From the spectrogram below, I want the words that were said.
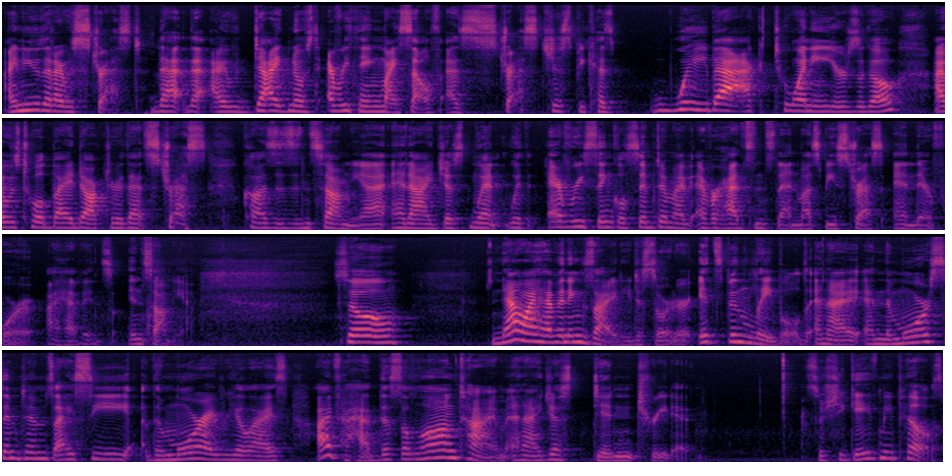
I knew that I was stressed. That that I diagnosed everything myself as stress just because way back 20 years ago, I was told by a doctor that stress causes insomnia, and I just went with every single symptom I've ever had since then must be stress, and therefore I have ins- insomnia. So now I have an anxiety disorder. It's been labeled, and I and the more symptoms I see, the more I realize I've had this a long time, and I just didn't treat it. So she gave me pills.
